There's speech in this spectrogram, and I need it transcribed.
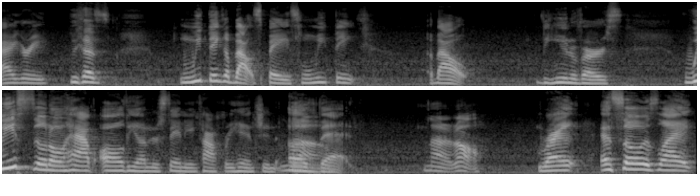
I agree because when we think about space, when we think about the universe, we still don't have all the understanding and comprehension No. of that, Not at all. right? And so it's like,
